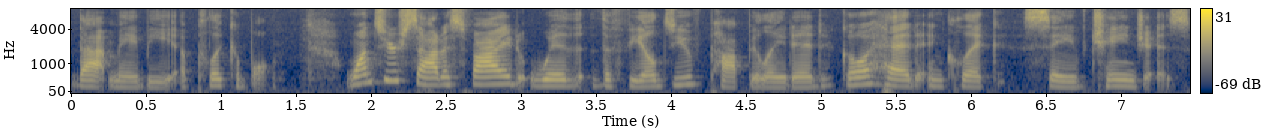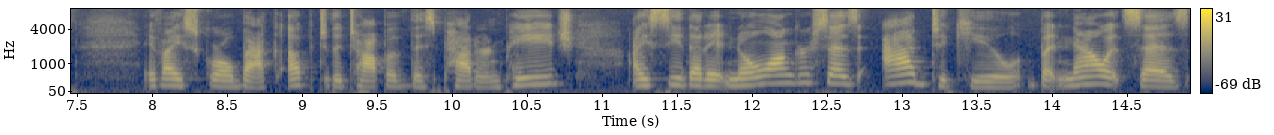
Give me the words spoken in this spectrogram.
that may be applicable. Once you're satisfied with the fields you've populated, go ahead and click Save Changes. If I scroll back up to the top of this pattern page, I see that it no longer says add to queue, but now it says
